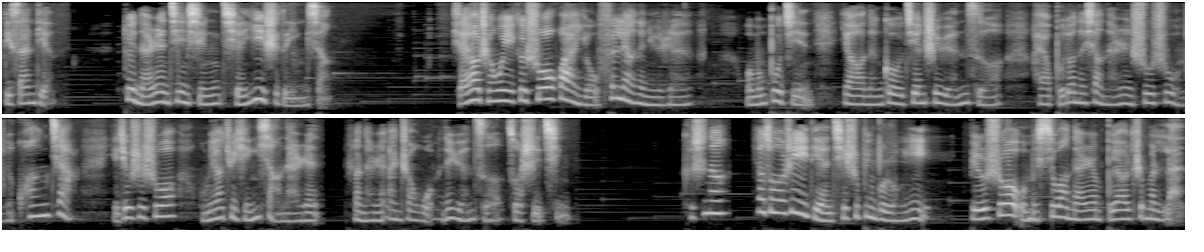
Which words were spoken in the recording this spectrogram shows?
第三点，对男人进行潜意识的影响。想要成为一个说话有分量的女人，我们不仅要能够坚持原则，还要不断的向男人输出我们的框架。也就是说，我们要去影响男人，让男人按照我们的原则做事情。可是呢，要做到这一点，其实并不容易。比如说，我们希望男人不要这么懒，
